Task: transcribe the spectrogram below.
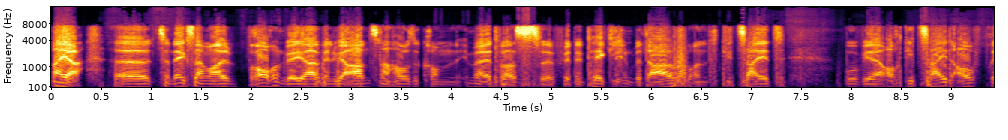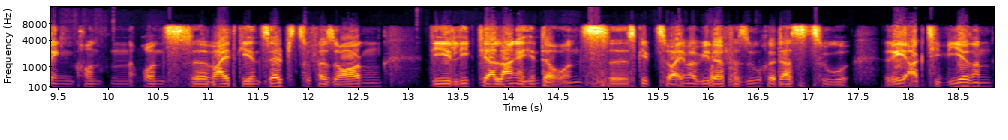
Naja, äh, zunächst einmal brauchen wir ja, wenn wir abends nach Hause kommen, immer etwas äh, für den täglichen Bedarf und die Zeit, wo wir auch die Zeit aufbringen konnten, uns äh, weitgehend selbst zu versorgen, die liegt ja lange hinter uns. Es gibt zwar immer wieder Versuche, das zu reaktivieren,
